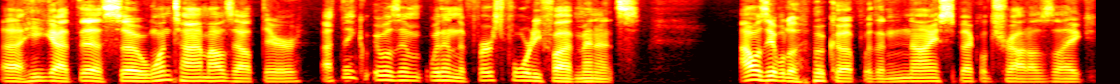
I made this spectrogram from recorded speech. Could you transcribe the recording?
Uh, he got this. So one time I was out there. I think it was in within the first 45 minutes. I was able to hook up with a nice speckled trout. I was like,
